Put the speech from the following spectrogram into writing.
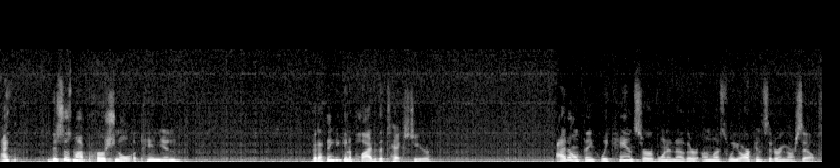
I th- this is my personal opinion, but I think it can apply to the text here. I don't think we can serve one another unless we are considering ourselves.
